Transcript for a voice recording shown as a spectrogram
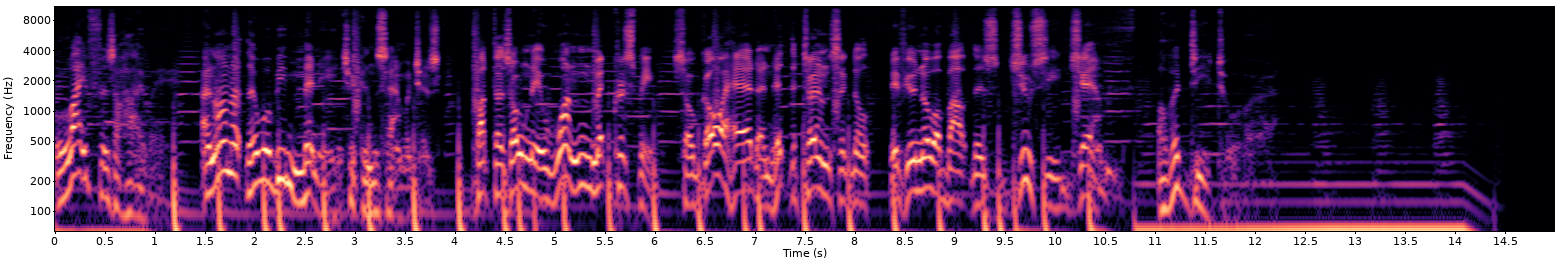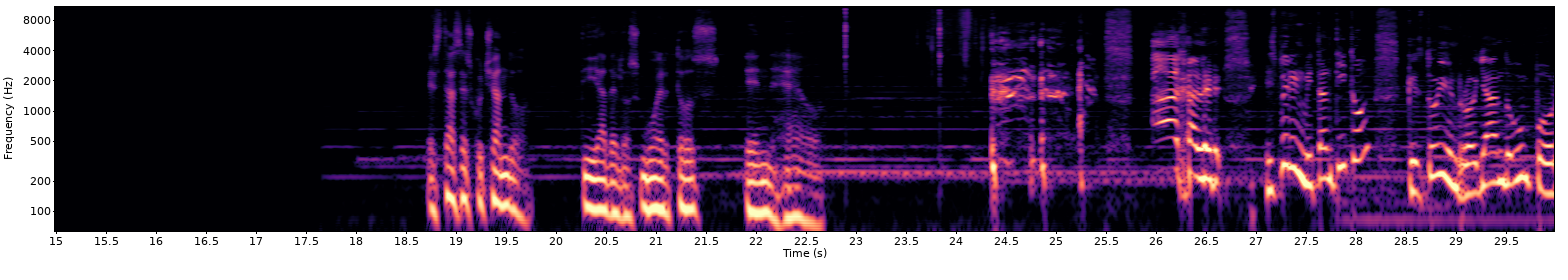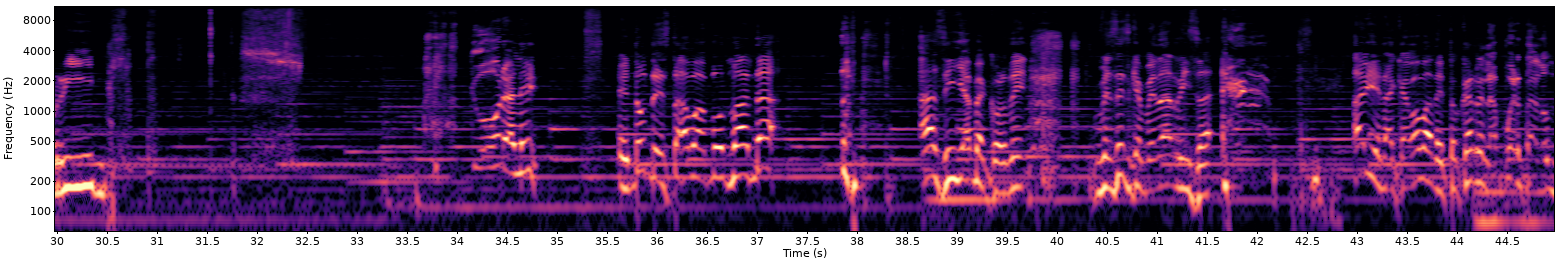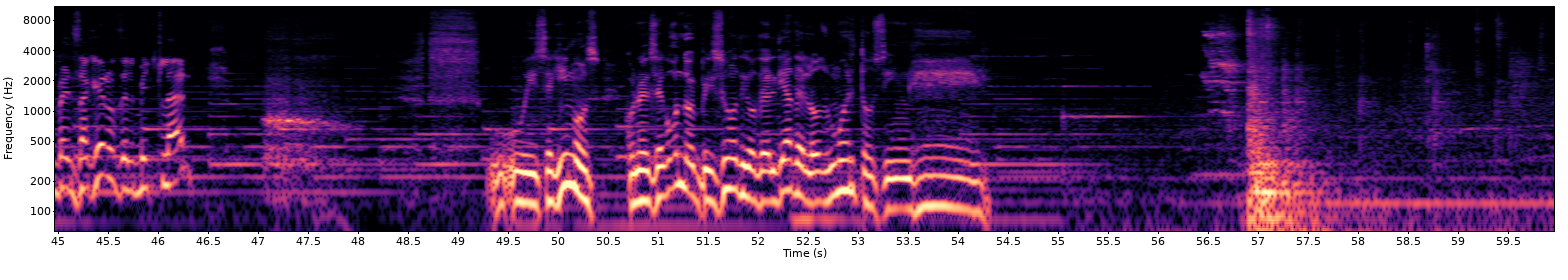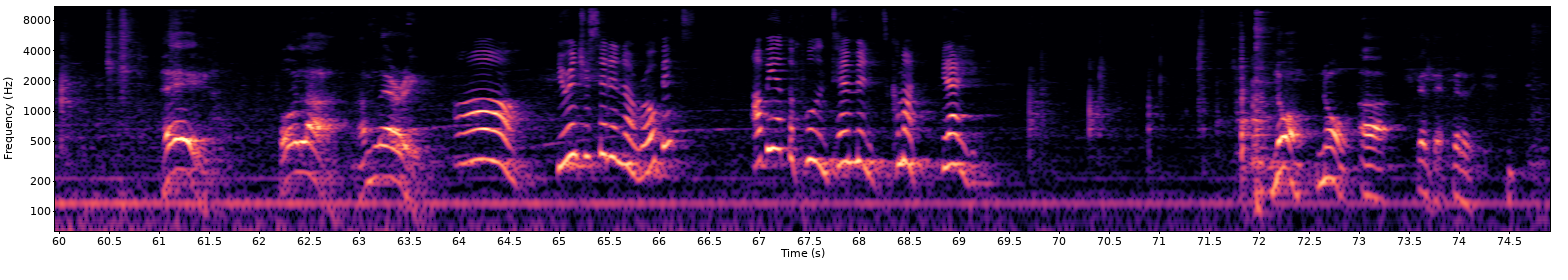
Life is a highway, and on it there will be many chicken sandwiches. But there's only one McCrispy. So go ahead and hit the turn signal if you know about this juicy gem of a detour. Estás escuchando Día de los Muertos en Hell. ¡Ájale! Espérenme tantito, que estoy enrollando un porrín. ¡Órale! ¿En dónde estábamos, banda? Ah, sí, ya me acordé. Pues es que me da risa. Alguien acababa de tocarle la puerta a los mensajeros del Mictlán. Uy, seguimos con el segundo episodio del Día de los Muertos sin gel. Aerobics? I'll be at the pool in 10 minutes. Come on, get out of here. No, no, uh, espérate, espérate.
